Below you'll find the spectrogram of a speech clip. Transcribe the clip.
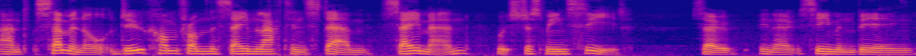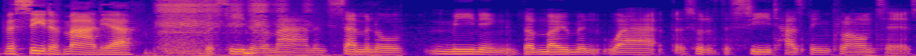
and seminal do come from the same Latin stem, semen, which just means seed. So you know, semen being The seed of man. Yeah, the seed of a man, and seminal meaning the moment where the sort of the seed has been planted.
